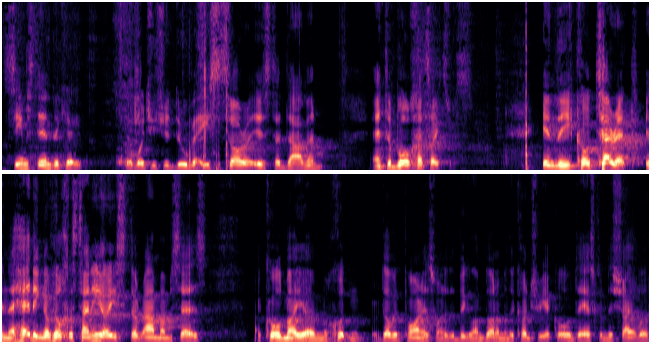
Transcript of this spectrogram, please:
seems to indicate that what you should do be'es tzara is to daven and to blow chatzaitzvus. In the koteret, in the heading of Hilchas Taniyos, the Rambam says, I called my um, chutin, David Parnas, one of the big lamdonim in the country. I called him to ask him this shaila.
